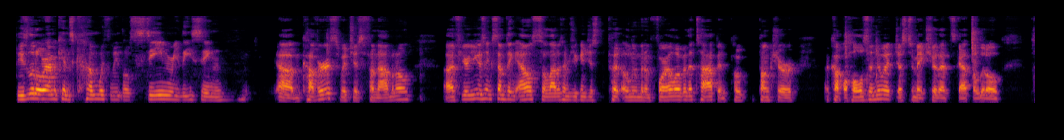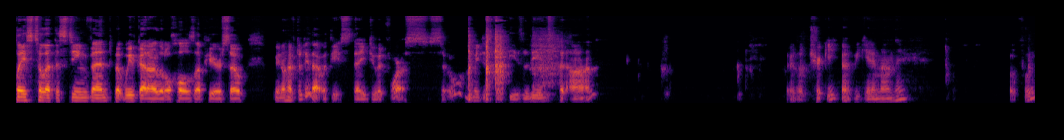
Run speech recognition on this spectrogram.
These little ramekins come with little steam releasing um, covers, which is phenomenal. Uh, if you're using something else, a lot of times you can just put aluminum foil over the top and puncture a couple holes into it just to make sure that's got the little place to let the steam vent, but we've got our little holes up here, so we don't have to do that with these. They do it for us. So let me just get these lids put on. They're a little tricky, but we get them on there. Hopefully.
